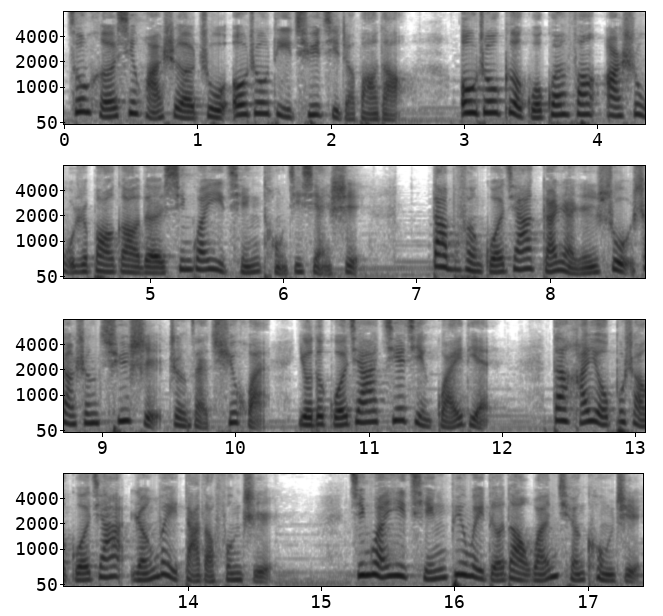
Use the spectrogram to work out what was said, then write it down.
综合新华社驻欧洲地区记者报道。欧洲各国官方二十五日报告的新冠疫情统计显示，大部分国家感染人数上升趋势正在趋缓，有的国家接近拐点，但还有不少国家仍未达到峰值。尽管疫情并未得到完全控制，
